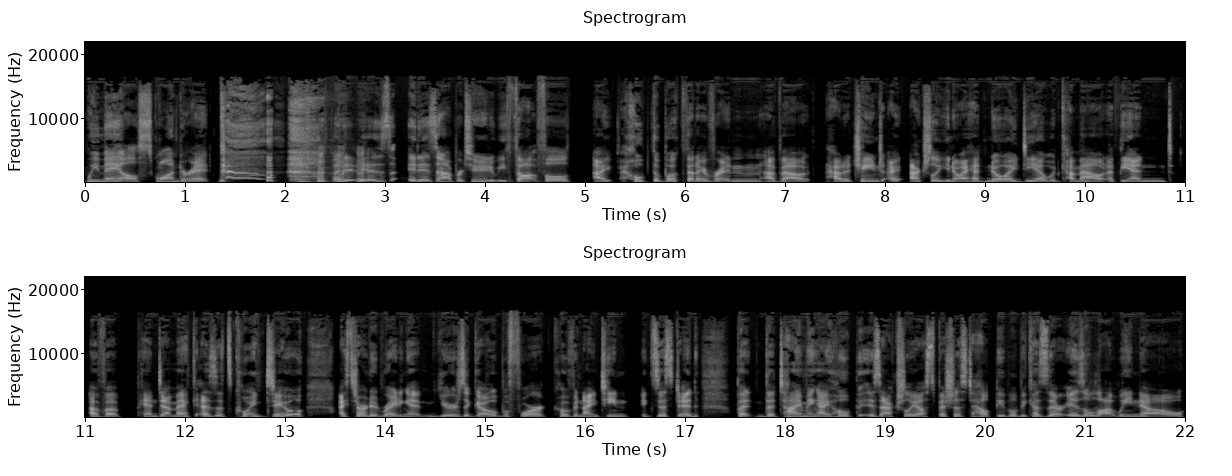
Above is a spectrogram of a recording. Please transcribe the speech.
we may all squander it. but it is it is an opportunity to be thoughtful I hope the book that I've written about how to change, I actually, you know, I had no idea it would come out at the end of a pandemic as it's going to. I started writing it years ago before COVID 19 existed. But the timing, I hope, is actually auspicious to help people because there is a lot we know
